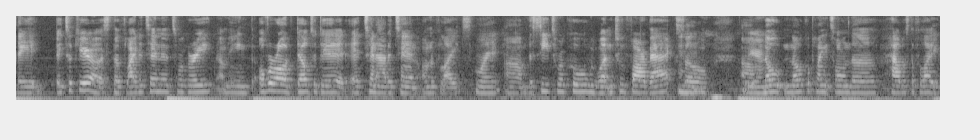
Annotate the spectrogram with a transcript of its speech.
they they took care of us. The flight attendants were great. I mean, overall, Delta did at ten out of ten on the flights. Right. Um, the seats were cool. We wasn't too far back, so um, Mm-hmm. Yeah. no no complaints on the how was the flight.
